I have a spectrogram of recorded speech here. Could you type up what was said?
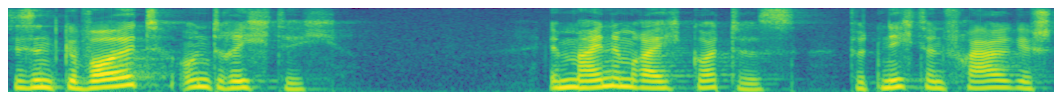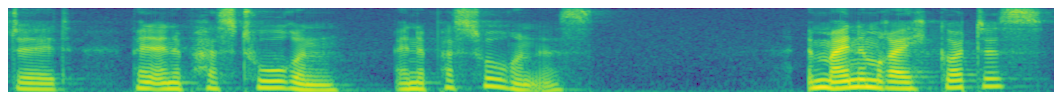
Sie sind gewollt und richtig. In meinem Reich Gottes wird nicht in Frage gestellt, wenn eine Pastorin eine Pastorin ist. In meinem Reich Gottes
